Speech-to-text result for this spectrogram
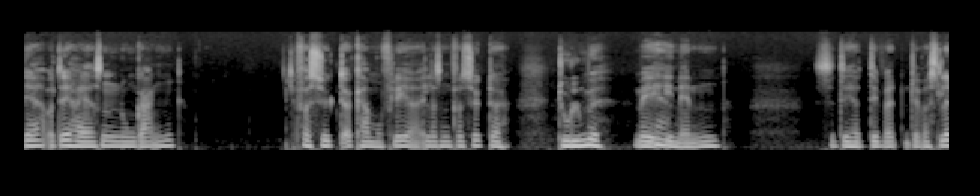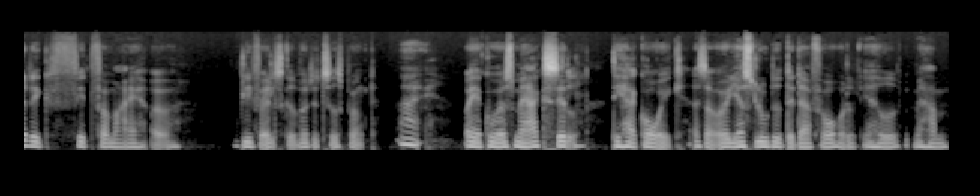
Ja, og det har jeg sådan nogle gange forsøgt at kamuflere, eller sådan forsøgt at dulme med ja. en anden. Så det, her, det, var, det var slet ikke fedt for mig at blive forelsket på det tidspunkt. Nej. Og jeg kunne også mærke selv, det her går ikke. Altså, og jeg sluttede det der forhold, jeg havde med ham,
